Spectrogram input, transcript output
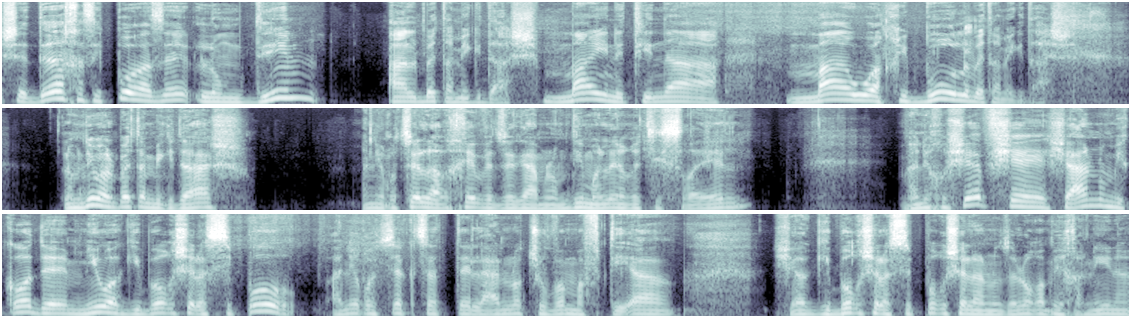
שדרך הסיפור הזה לומדים על בית המקדש. מהי נתינה? מהו החיבור לבית המקדש? לומדים על בית המקדש אני רוצה להרחיב את זה גם, לומדים על ארץ ישראל. ואני חושב ששאלנו מקודם מיהו הגיבור של הסיפור, אני רוצה קצת לענות תשובה מפתיעה, שהגיבור של הסיפור שלנו זה לא רבי חנינא,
